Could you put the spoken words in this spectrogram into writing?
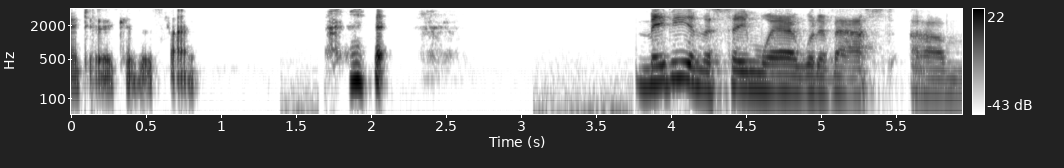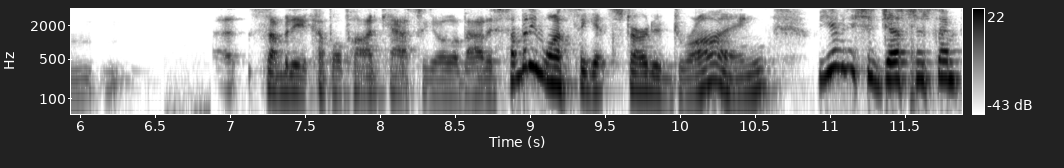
I do it because it's fun. Maybe in the same way I would have asked um, somebody a couple podcasts ago about if somebody wants to get started drawing, do you have any suggestions to them?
